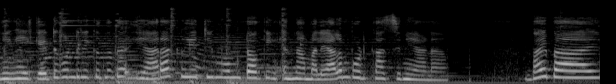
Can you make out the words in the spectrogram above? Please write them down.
നിങ്ങൾ കേട്ടുകൊണ്ടിരിക്കുന്നത് യാറ ക്രിയേറ്റീവ് മോം ടോക്കിംഗ് എന്ന മലയാളം പോഡ്കാസ്റ്റിനെയാണ് ബൈ ബൈ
